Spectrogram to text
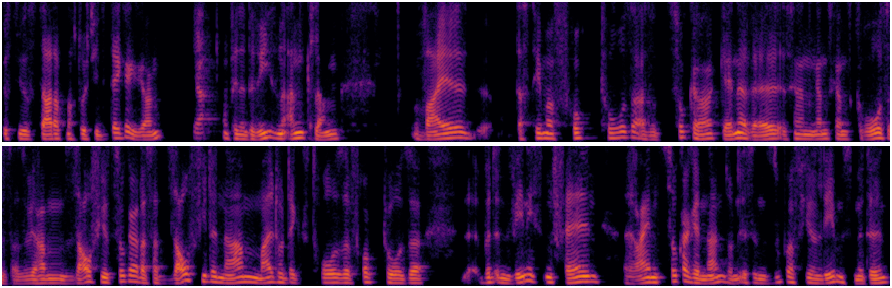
ist dieses Startup noch durch die Decke gegangen ja. und findet riesen Anklang, weil das Thema Fructose, also Zucker generell, ist ja ein ganz, ganz großes. Also wir haben sau viel Zucker, das hat sau viele Namen, Maltodextrose, Fructose, wird in wenigsten Fällen rein Zucker genannt und ist in super vielen Lebensmitteln.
